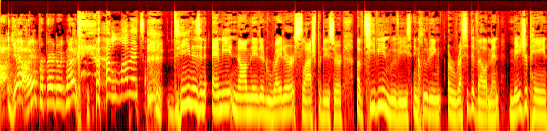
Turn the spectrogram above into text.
Uh, yeah, I am prepared to ignite. I love it. Dean is an Emmy nominated writer slash producer of TV and movies, including Arrested Development, Major Payne,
